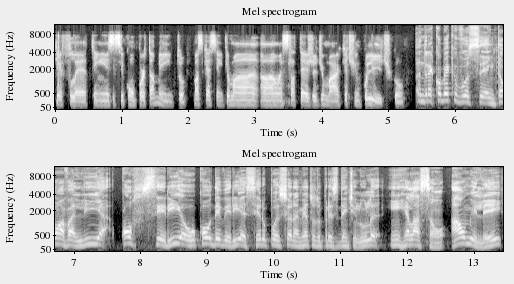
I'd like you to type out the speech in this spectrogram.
refletem esse comportamento, mas que é sempre uma, uma estratégia de marketing político. André, como é que você então avalia qual seria ou qual deveria ser o posicionamento do presidente Lula em relação ao Milley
